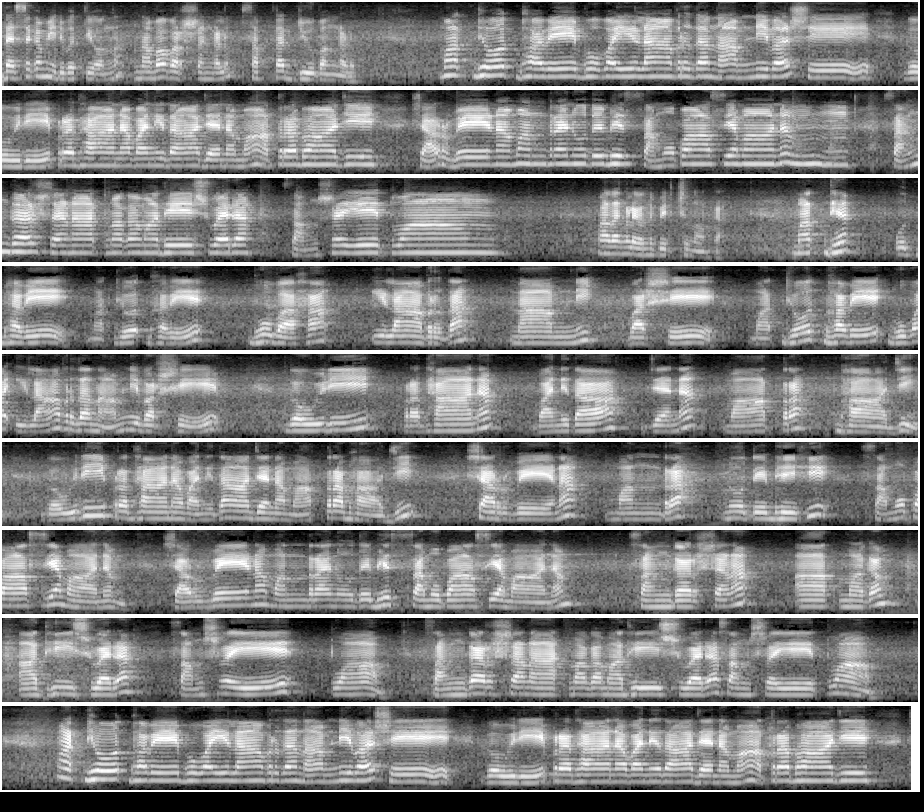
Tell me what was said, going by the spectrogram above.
ദശകം ഇരുപത്തിയൊന്ന് നവവർഷങ്ങളും സപ്തദ്വീപങ്ങളും മധ്യോദ്ഭവേ ഭുവൈളാവൃത നാംനി വർഷേ ഗൗരീ പ്രധാന വനിതാ ജനമാത്രഭാജി ശർവേണ മന്ത്രനുദിഭിः സമുപാസ്യമാനം സംഘർഷണാത്മകമധേശ്വര സംശയേ ത്വാം. പദങ്ങളെ ഒന്ന് പിരിച്ചു നോക്കാം. മധ്യ ഉദ്ഭവേ മധ്യോദ്ഭവേ ഇളാവൃത നാംനി വർഷേ. മധ്യോദ്ഭവേ ഭുവ ഇളാവൃത നാംനി വർഷേ. ഗൗരീ പ്രധാന വനിതാ ജന മാത്ര ഭാജി. ഗൗരീ പ്രധാന വനിതാജന മാത്രഭാജി ശർവേണ മന്ത്ര നുതിഭിः സമുപാസ്യമാനം. ശർവേണ മന്ത്രനുതിഭിः സമുപാസ്യമാനം സംഘർഷണ ആത്മകം അധീശ്വര സംശ്രയേ ത്വാം. സംഘർഷണാത്മകമധീശ്വര സംശ്രയേ ത്വാം. മധ്യോദ്ഭവേ ഭുവൈലാവൃതനാംനി വർഷേ ഗൗരീ പ്രധാന വനിതാ ജനമാത്രഭാജി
